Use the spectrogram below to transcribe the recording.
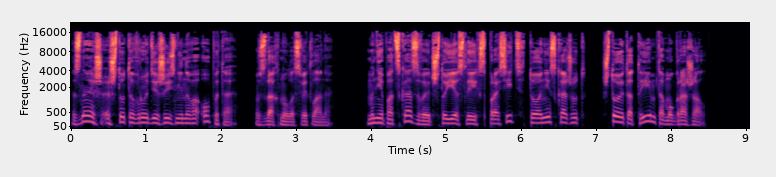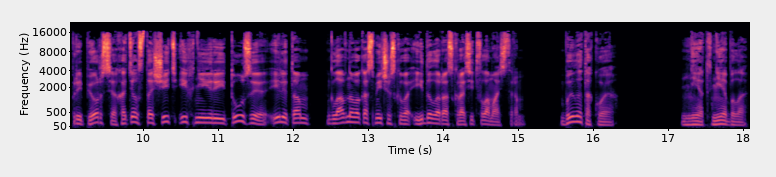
«Знаешь, что-то вроде жизненного опыта», — вздохнула Светлана. «Мне подсказывает, что если их спросить, то они скажут, что это ты им там угрожал. Приперся, хотел стащить их нейрейтузы или там главного космического идола раскрасить фломастером. Было такое?» «Нет, не было.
